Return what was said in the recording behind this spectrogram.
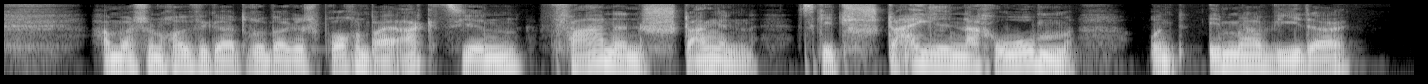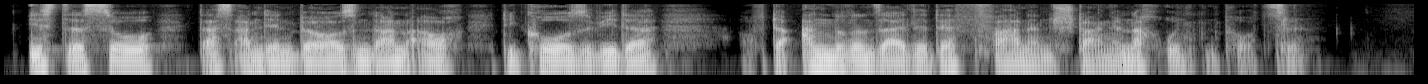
haben wir schon häufiger drüber gesprochen, bei Aktien, Fahnenstangen. Es geht steil nach oben. Und immer wieder ist es so, dass an den Börsen dann auch die Kurse wieder auf der anderen Seite der Fahnenstange nach unten purzeln.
